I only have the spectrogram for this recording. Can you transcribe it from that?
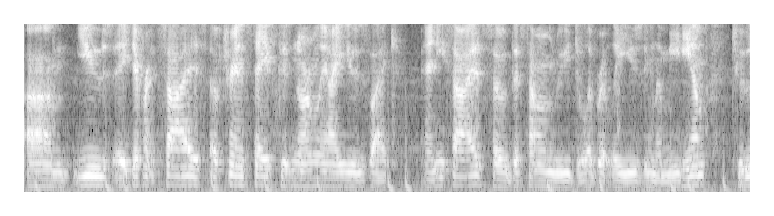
um, use a different size of trans tape, because normally I use like any size, so this time I'm going to be deliberately using the medium, two,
